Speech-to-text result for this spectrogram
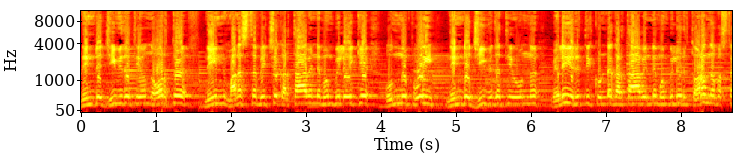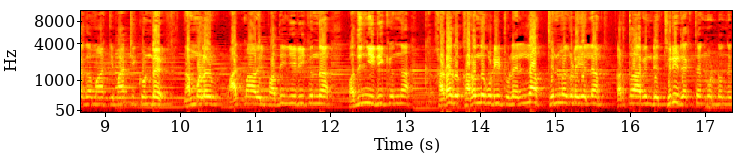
നിന്റെ ജീവിതത്തെ ഒന്ന് ഓർത്ത് നീ മനസ്തപിച്ച് കർത്താവിന്റെ മുമ്പിലേക്ക് ഒന്ന് പോയി നിന്റെ ജീവിതത്തെ ഒന്ന് വിലയിരുത്തിക്കൊണ്ട് കർത്താവിന്റെ മുമ്പിൽ ഒരു തുറന്ന പുസ്തകമാക്കി മാറ്റിക്കൊണ്ട് നമ്മൾ ആത്മാവിൽ പതിഞ്ഞിരിക്കുന്ന പതിഞ്ഞിരിക്കുന്ന കട കറന്നുകൂടിയിട്ടുള്ള എല്ലാ തിന്മകളെയെല്ലാം കർത്താവിന്റെ തിരു രക്തം കൊണ്ടൊന്ന്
